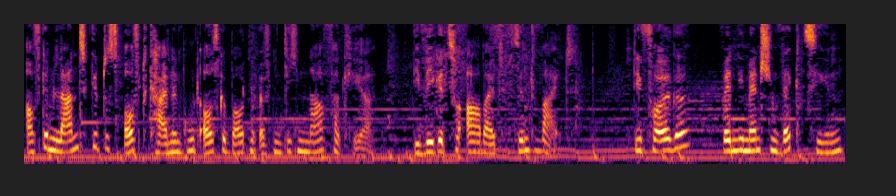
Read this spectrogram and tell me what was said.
Auf dem Land gibt es oft keinen gut ausgebauten öffentlichen Nahverkehr. Die Wege zur Arbeit sind weit. Die Folge, wenn die Menschen wegziehen,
